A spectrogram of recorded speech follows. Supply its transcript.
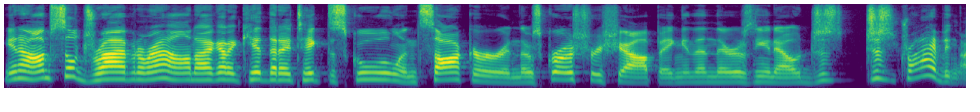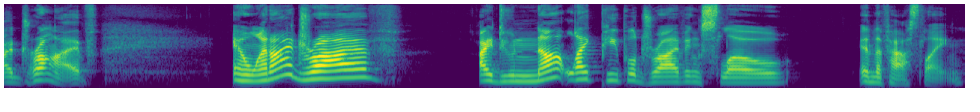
you know, I'm still driving around. I got a kid that I take to school and soccer and there's grocery shopping and then there's, you know, just just driving. I drive. And when I drive, I do not like people driving slow in the fast lane.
